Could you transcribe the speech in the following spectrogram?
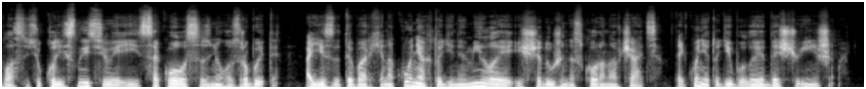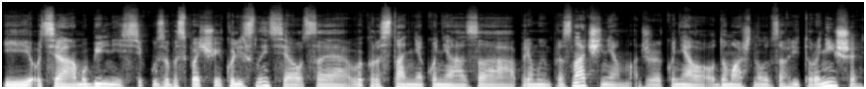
власне цю колісницю і це колесо з нього зробити. А їздити верхи на конях тоді не вміли і ще дуже не скоро навчаться. Та й коні тоді були дещо іншими. І оця мобільність, яку забезпечує колісниця, оце використання коня за прямим призначенням, адже коня одомашнили взагалі-то раніше,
